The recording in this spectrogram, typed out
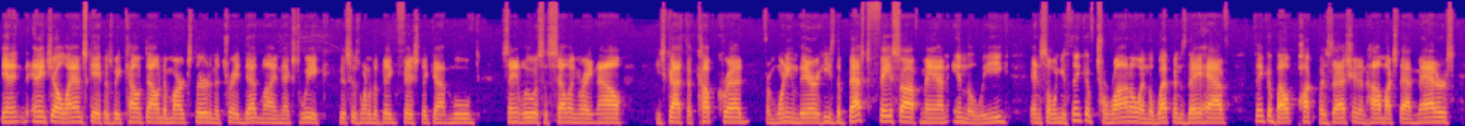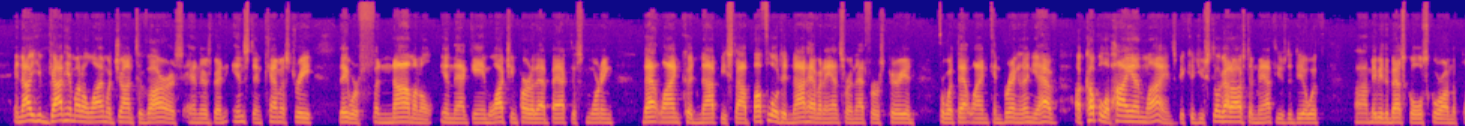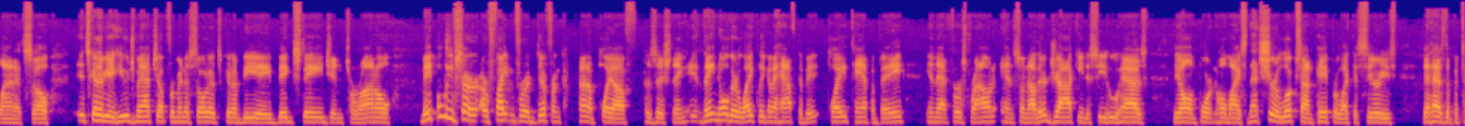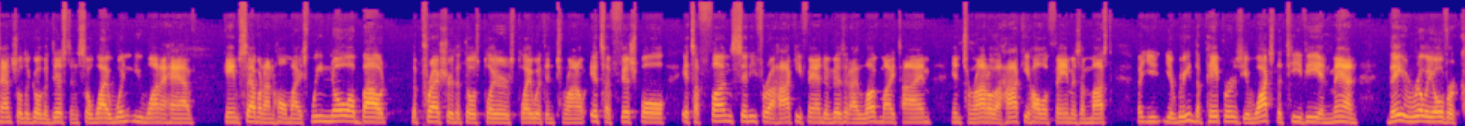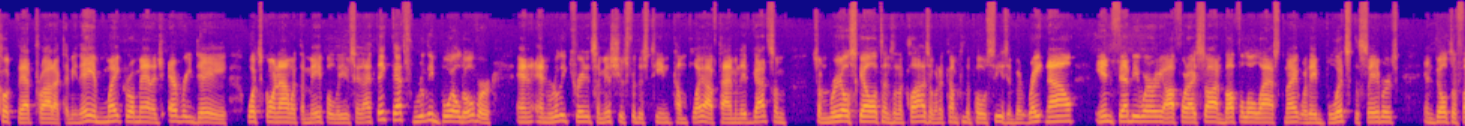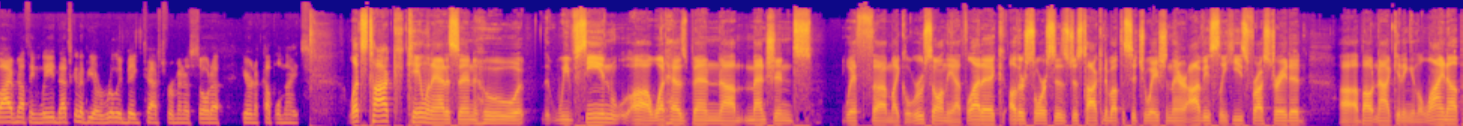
the NHL landscape as we count down to March 3rd and the trade deadline next week, this is one of the big fish that got moved. St. Louis is selling right now. He's got the cup cred from winning there. He's the best face-off man in the league, and so when you think of Toronto and the weapons they have, think about puck possession and how much that matters. And now you've got him on a line with John Tavares, and there's been instant chemistry. They were phenomenal in that game. Watching part of that back this morning, that line could not be stopped. Buffalo did not have an answer in that first period for what that line can bring. And then you have a couple of high end lines because you still got Austin Matthews to deal with, uh, maybe the best goal scorer on the planet. So it's going to be a huge matchup for Minnesota. It's going to be a big stage in Toronto. Maple Leafs are, are fighting for a different kind of playoff positioning. They know they're likely going to have to be, play Tampa Bay in that first round. And so now they're jockeying to see who has the all important home ice. And that sure looks on paper like a series that has the potential to go the distance. So why wouldn't you want to have game seven on home ice? We know about the pressure that those players play with in Toronto. It's a fishbowl. It's a fun city for a hockey fan to visit. I love my time in Toronto. The Hockey Hall of Fame is a must. But you, you read the papers, you watch the TV, and man, they really overcook that product. I mean, they micromanage every day what's going on with the Maple Leafs. And I think that's really boiled over and, and really created some issues for this team come playoff time. And they've got some some real skeletons in the closet when it comes to the postseason. But right now, in February, off what I saw in Buffalo last night, where they blitzed the Sabres and built a five nothing lead, that's going to be a really big test for Minnesota here in a couple nights. Let's talk Calen Addison, who we've seen uh, what has been uh, mentioned with uh, Michael Russo on The Athletic, other sources just talking about the situation there. Obviously, he's frustrated uh, about not getting in the lineup.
